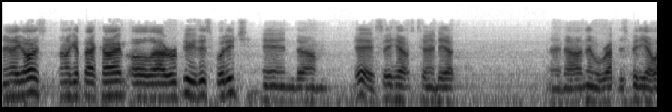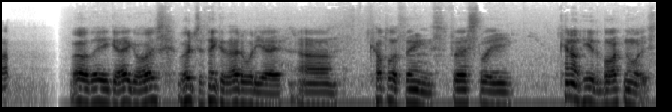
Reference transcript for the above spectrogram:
Anyway, guys, when I get back home, I'll uh, review this footage and um, yeah, see how it's turned out, and, uh, and, then we'll wrap this video up. Well, there you go, guys. What did you think of that audio? Um, couple of things. Firstly, cannot hear the bike noise.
